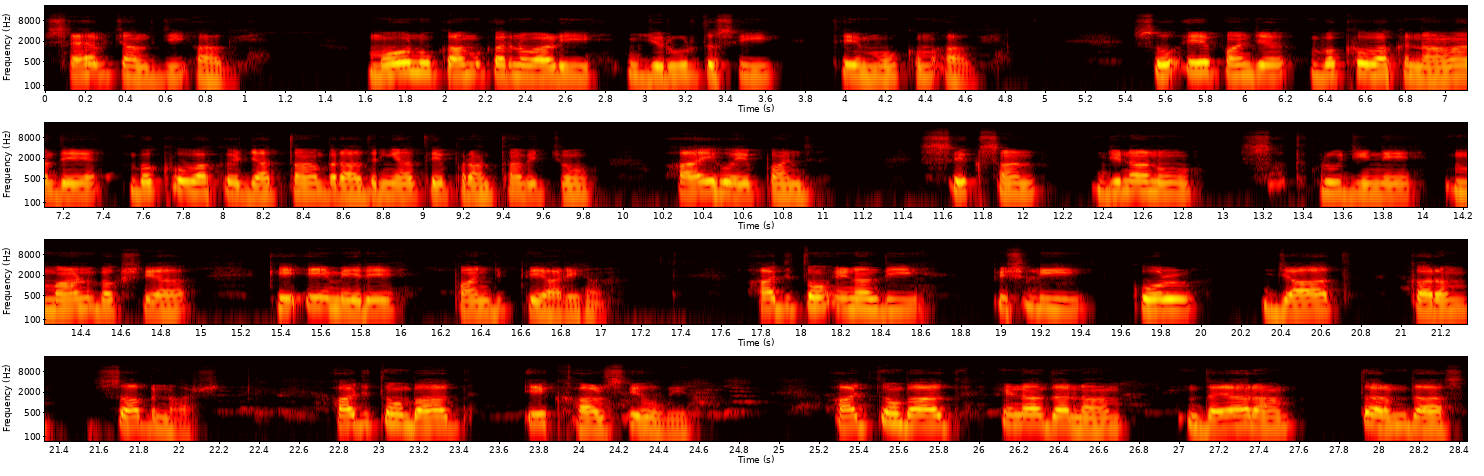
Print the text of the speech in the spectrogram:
ਸਾਹਿਬ ਚੰਦ ਜੀ ਆ ਗਏ। ਮੋਹ ਨੂੰ ਕੰਮ ਕਰਨ ਵਾਲੀ ਜ਼ਰੂਰਤ ਸੀ ਤੇ ਮੋਹਕਮ ਆ ਗਏ। ਸੋ ਇਹ ਪੰਜ ਵੱਖ-ਵੱਖ ਨਾਵਾਂ ਦੇ ਵੱਖ-ਵੱਖ ਜਾਤਾਂ, ਬਰਾਦਰੀਆਂ ਤੇ ਪ੍ਰਾਂਤਾਂ ਵਿੱਚੋਂ ਆਏ ਹੋਏ ਪੰਜ ਸਿੱਖ ਸਨ, ਜਿਨ੍ਹਾਂ ਨੂੰ ਸਤਿਗੁਰੂ ਜੀ ਨੇ ਮਾਣ ਬਖਸ਼ਿਆ ਕਿ ਇਹ ਮੇਰੇ ਪੰਜ ਪਿਆਰੇ ਹਨ। ਅੱਜ ਤੋਂ ਇਹਨਾਂ ਦੀ ਪਿਛਲੀ ਕੁਲ ਜਾਤ, ਕਰਮ ਸਭ ਨਾਸ਼। ਅੱਜ ਤੋਂ ਬਾਅਦ ਇਹ ਖਾਲਸੇ ਹੋ ਗਏ। ਅੱਜ ਤੋਂ ਬਾਅਦ ਇਹਨਾਂ ਦਾ ਨਾਮ ਦਇਆਰਾਮ, ਧਰਮਦਾਸ,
